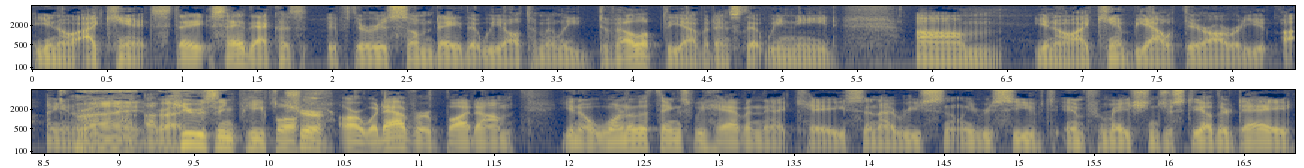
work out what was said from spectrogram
you know I can't stay, say that because if there is some day that we ultimately develop the evidence that we need. Um, you know, I can't be out there already, uh, you know, Right, uh, right. accusing people Sure. or whatever. But um, you know, one of the things we have in that case, and I recently received information just the other day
